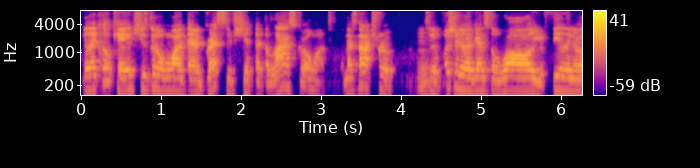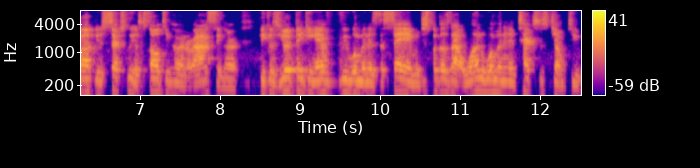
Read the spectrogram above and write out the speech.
you're like, okay, she's gonna want that aggressive shit that the last girl wanted. And that's not true. Mm-hmm. So you're pushing her against the wall, you're feeling her up, you're sexually assaulting her and harassing her because you're thinking every woman is the same. And just because that one woman in Texas jumped you,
